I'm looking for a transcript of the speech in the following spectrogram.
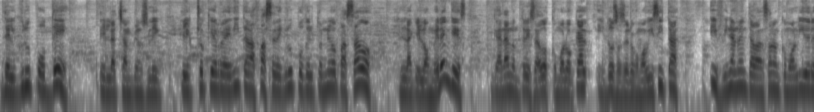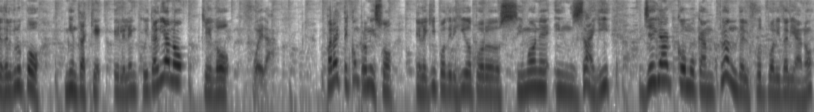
del grupo D en la Champions League. El choque reedita la fase de grupos del torneo pasado en la que los merengues ganaron 3 a 2 como local y 2 a 0 como visita y finalmente avanzaron como líderes del grupo mientras que el elenco italiano quedó fuera. Para este compromiso, el equipo dirigido por Simone Inzaghi llega como campeón del fútbol italiano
